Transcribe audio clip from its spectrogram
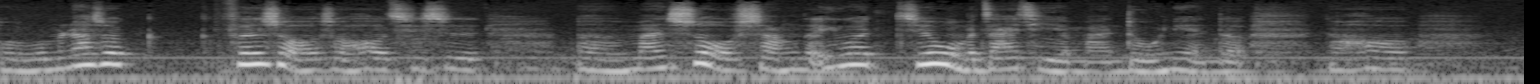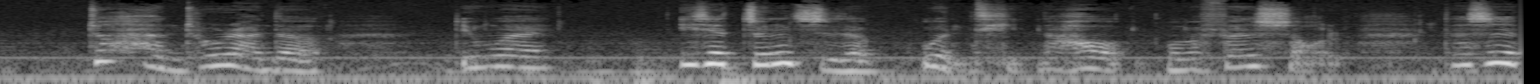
嗯，我们那时候分手的时候，其实嗯蛮受伤的，因为其实我们在一起也蛮多年的，然后就很突然的，因为一些争执的问题，然后我们分手了。但是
